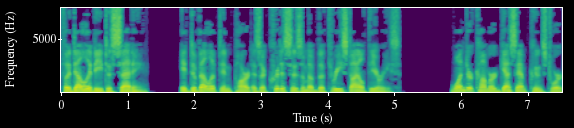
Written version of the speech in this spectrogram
«fidelity to setting». It developed in part as a criticism of the three style theories. Wunderkammer Gesamtkunstwerk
